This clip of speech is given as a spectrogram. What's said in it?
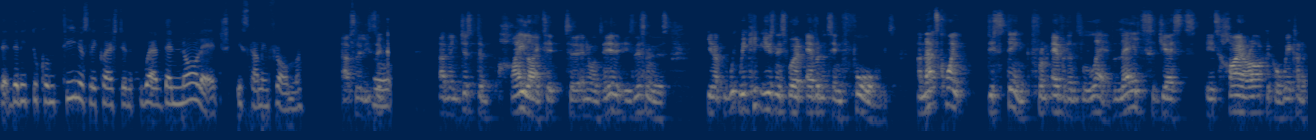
they, they need to continuously question where their knowledge is coming from. Absolutely. So, so, I mean, just to highlight it to anyone here who's listening to this, you know, we, we keep using this word evidence informed, and that's quite distinct from evidence led. Led suggests it's hierarchical. We're kind of,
